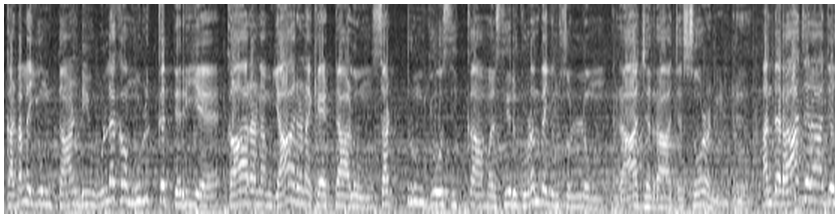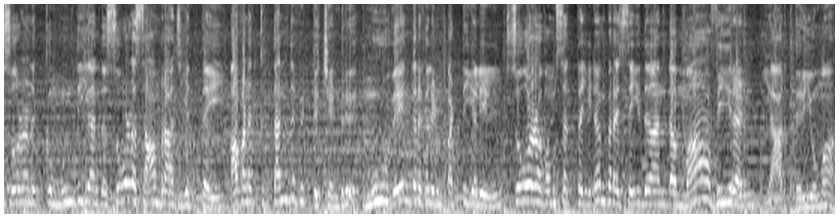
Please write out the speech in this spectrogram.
கடலையும் தாண்டி உலகம் முழுக்க தெரிய காரணம் யார் என கேட்டாலும் சற்றும் யோசிக்காமல் சிறு குழந்தையும் சொல்லும் ராஜராஜ சோழன் என்று. அந்த ராஜராஜ சோழனுக்கு முந்திய அந்த சோழ சாம்ராஜ்யத்தை அவனுக்கு தந்துவிட்டு சென்று மூவேந்தர்களின் பட்டியலில் சோழ வம்சத்தை இடம்பெற செய்த அந்த மாவீரன் யார் தெரியுமா?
